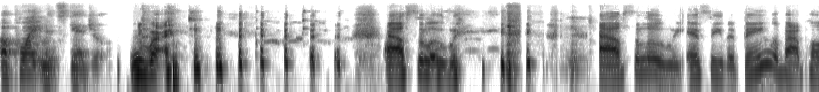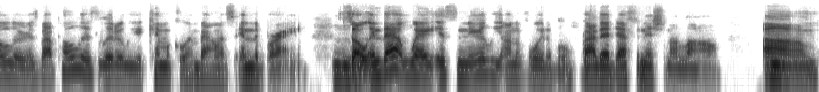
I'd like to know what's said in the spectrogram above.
appointment schedule. Right. Absolutely. Absolutely. And see, the thing with bipolar is bipolar is literally a chemical imbalance in the brain. Mm-hmm. So, in that way, it's nearly unavoidable by that definition alone. Mm-hmm. Um,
